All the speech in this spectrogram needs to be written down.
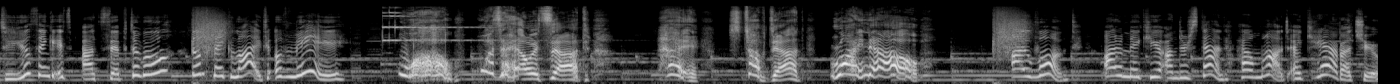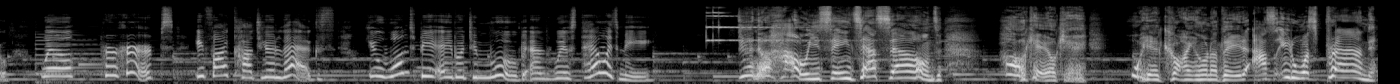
Do you think it's acceptable? Don't make light of me. Wow! What the hell is that? Hey, stop that! Right now! I won't. I'll make you understand how much I care about you. Well, perhaps if I cut your legs, you won't be able to move and will stay with me. Do you know how insane that sounds? Okay, okay. We're going on a date as it was planned.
